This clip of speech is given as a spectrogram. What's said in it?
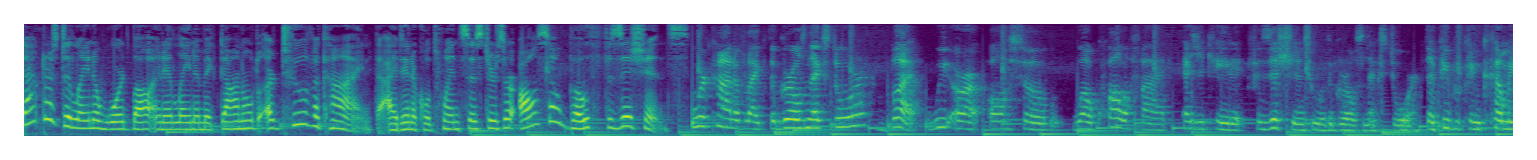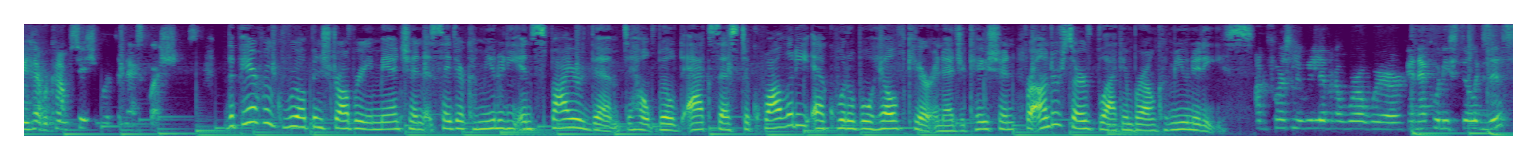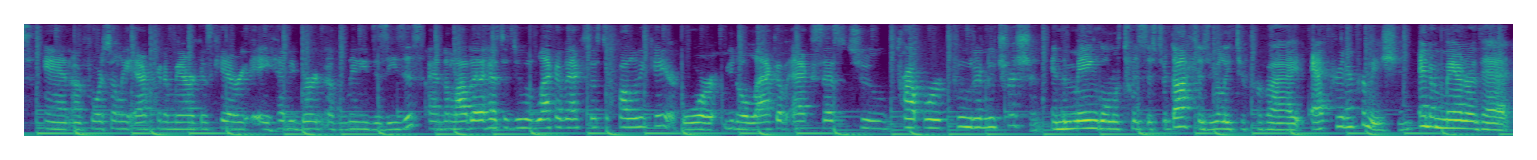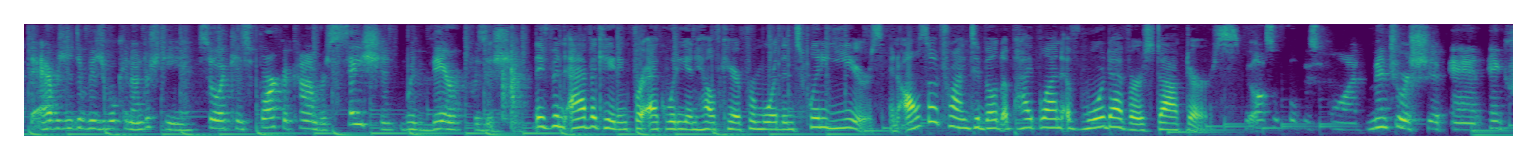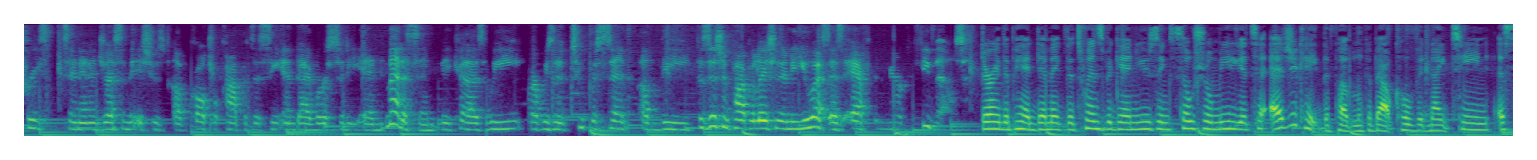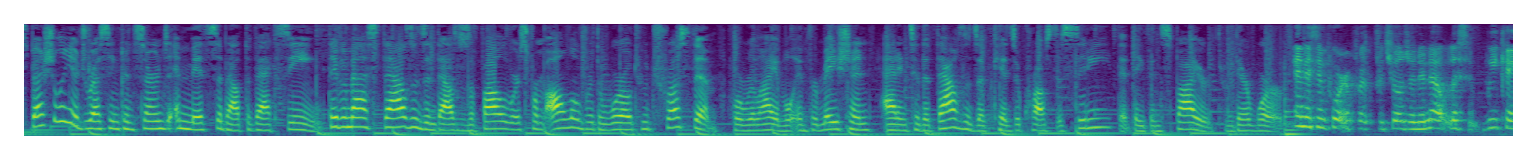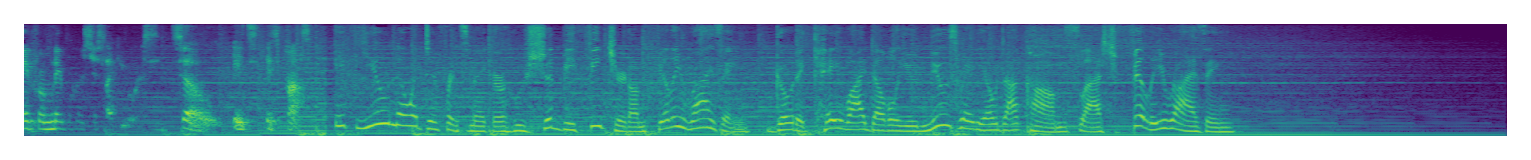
Doctors Delana Wardlaw and Elena McDonald are two of a kind. The identical twin sisters are also both physicians. We're kind of like the girls next door, but we are also well qualified, educated physicians who are the girls next door that people can come and have a conversation with and ask questions. The pair who grew up in Strawberry Mansion say their community inspired them to help build access to quality, equitable health care and education for underserved black and brown communities. Unfortunately, we live in a world where inequity still exists. And unfortunately, African Americans carry a heavy burden of many diseases. And a lot of that has to do with lack of access to quality care or, you know, lack of access to proper food and nutrition. And the main goal of Twin Sister Docs is really to provide accurate information in a manner that the average individual can understand so it spark a conversation with their physician. They've been advocating for equity in healthcare for more than 20 years and also trying to build a pipeline of more diverse doctors. We also focus on mentorship and increasing and addressing the issues of cultural competency and diversity in medicine because we represent 2% of the physician population in the U.S. as African American females. During the pandemic, the twins began using social media to educate the public about COVID 19, especially addressing concerns and myths about the vaccine. They've amassed thousands and thousands of followers from all over the world who trust them for reliable information, adding to the thousands of kids across the city that they've inspired through their work. And it's important for, for children to know listen, we came from neighborhoods just like yours. So it's it's possible. If you know a difference maker who should be featured on Philly Rising, go to kywnewsradio.com slash Philly Rising.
